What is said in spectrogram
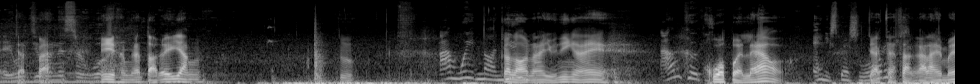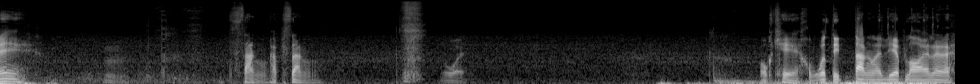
Hey, That's we doing bad. this or นี่ what? ทำงานต่อได้หรือยัง I'm waiting on ก็รอ you. นายอยู่นี่ไง I'm cooking. ครัวเปิดแล้ว Any special อยากจะ orders? สั่งอะไรไหมอืม สั่งครับสั่ง โอ้ย โอเค ผมก็ติดตั้งแล้วเรียบร้อยแล้วนะ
